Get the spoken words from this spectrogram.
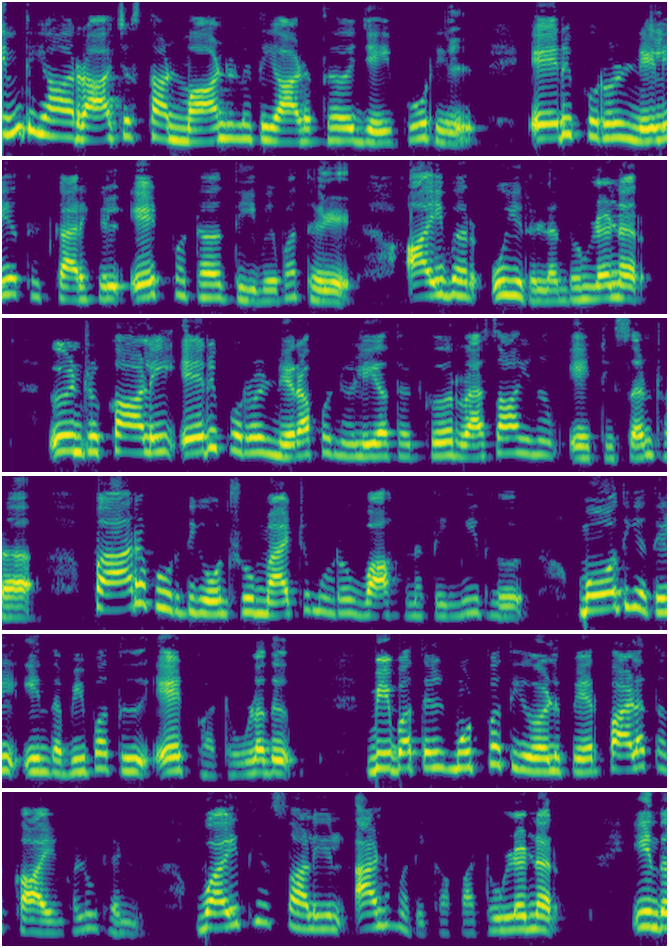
இந்தியா ராஜஸ்தான் மாநிலத்தை அடுத்த ஜெய்ப்பூரில் எரிபொருள் நிலையத்திற்கு அருகில் ஏற்பட்ட தீ விபத்தில் ஐவர் உயிரிழந்துள்ளனர். இன்று காலை எரிபொருள் நிரப்பு நிலையத்திற்கு ரசாயனம் ஏற்றி சென்ற பாரவூர்தி ஒன்று மற்றொரு வாகனத்தின் மீது மோதியதில் இந்த விபத்து ஏற்பட்டுள்ளது. விபத்தில் முப்பத்தி ஏழு பேர் பலத்த காயங்களுடன் வைத்தியசாலையில் அனுமதிக்கப்பட்டுள்ளனர். இந்த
